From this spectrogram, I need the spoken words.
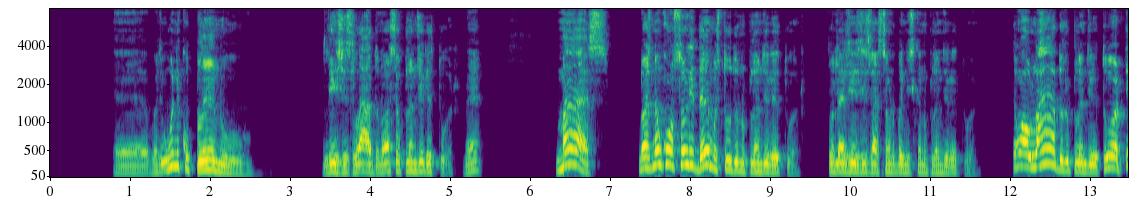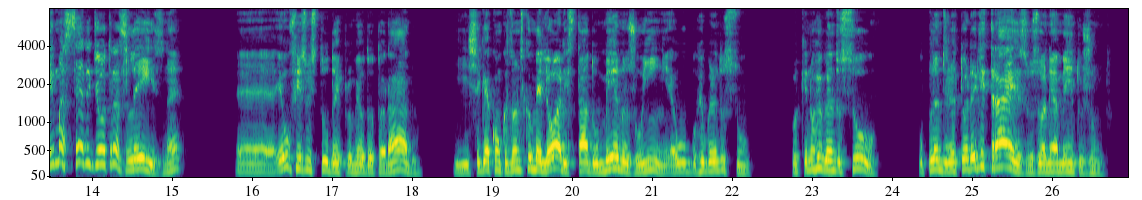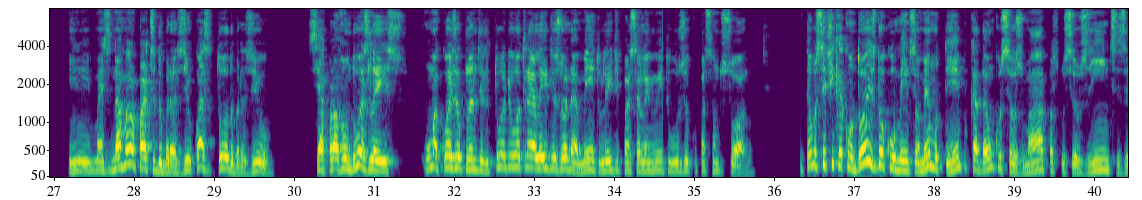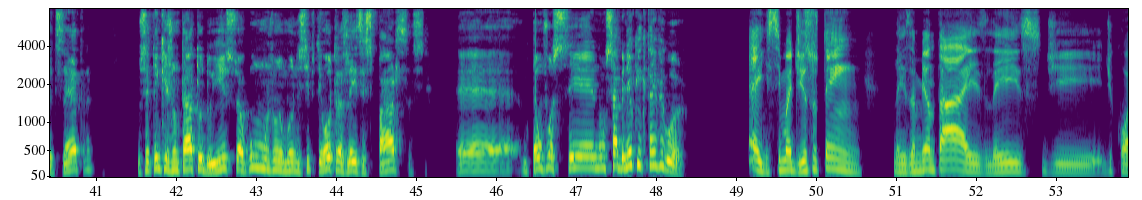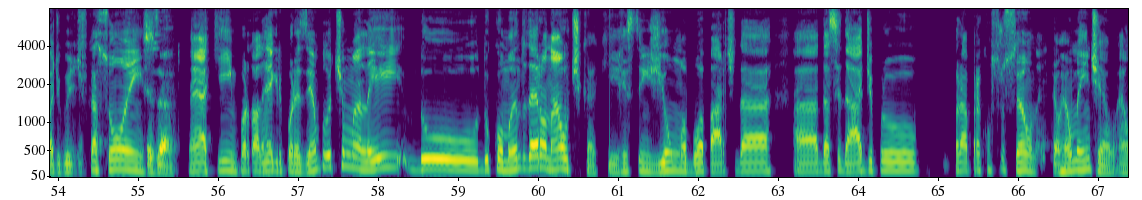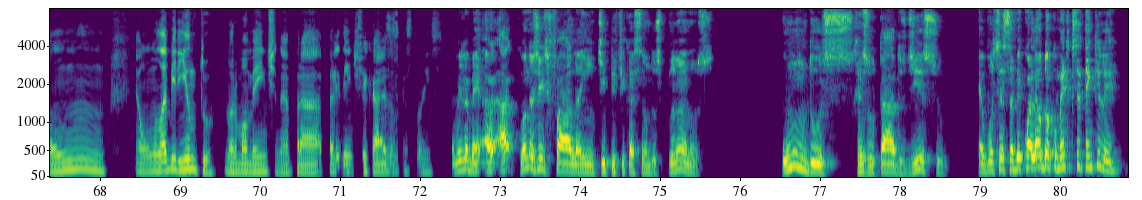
é, o único plano legislado nosso é o plano diretor, né? Mas nós não consolidamos tudo no plano diretor, toda a legislação urbanística no plano diretor. Então, ao lado do plano diretor, tem uma série de outras leis, né? É, eu fiz um estudo aí para o meu doutorado e cheguei à conclusão de que o melhor estado, o menos ruim, é o Rio Grande do Sul. Porque no Rio Grande do Sul, o plano diretor ele traz o zoneamento junto. E, mas na maior parte do Brasil, quase todo o Brasil, se aprovam duas leis. Uma coisa é o plano diretor e outra é a lei de zoneamento, lei de parcelamento, uso e ocupação do solo. Então você fica com dois documentos ao mesmo tempo, cada um com seus mapas, com seus índices, etc. Você tem que juntar tudo isso. Alguns municípios têm outras leis esparsas. É, então você não sabe nem o que está em vigor. É, em cima disso tem leis ambientais, leis de, de código de edificações. Exato. Né? Aqui em Porto Alegre, por exemplo, tinha uma lei do, do comando da aeronáutica que restringia uma boa parte da, a, da cidade para a construção. Né? Então, realmente, é, é, um, é um labirinto, normalmente, né, para identificar essas questões. Veja bem, a, a, quando a gente fala em tipificação dos planos, um dos resultados disso é você saber qual é o documento que você tem que ler.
